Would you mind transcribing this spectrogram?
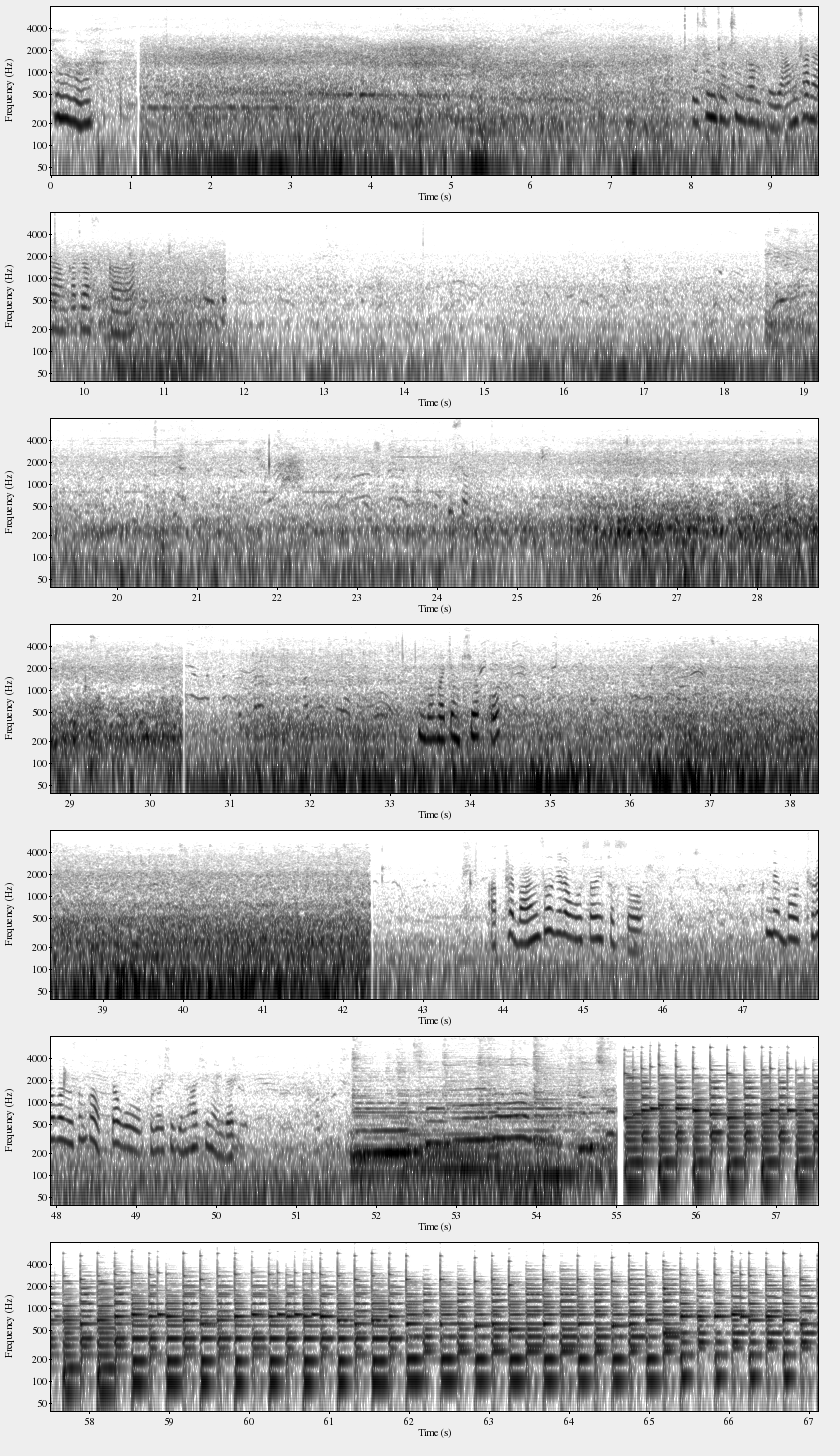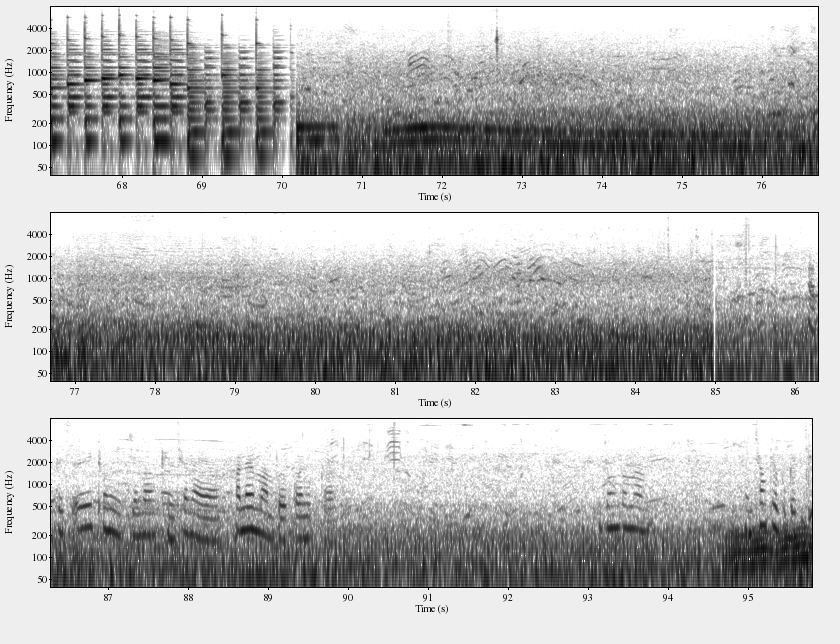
귀여워. 무슨 자신감으로 양산을 안 가져왔을까? 있어. 뭔가 좀 귀엽고. 앞에 만석이라고 써 있었어. 근데 뭐 들어가도 상관없다고 그러시긴 하시는데. 쓰레기통이 있지만 괜찮아요. 하늘만 볼 거니까. 이 정도면 괜찮게 보겠지?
